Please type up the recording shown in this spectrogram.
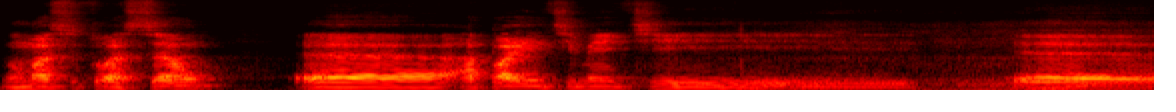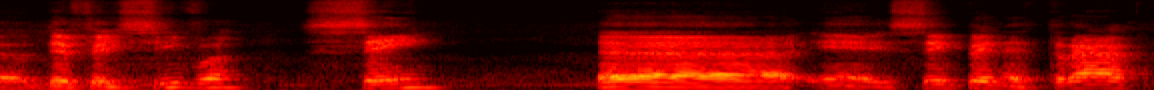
numa situação é, aparentemente é, defensiva, sem, é, sem penetrar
